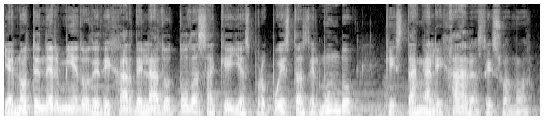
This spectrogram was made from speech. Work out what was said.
y a no tener miedo de dejar de lado todas aquellas propuestas del mundo que están alejadas de su amor.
